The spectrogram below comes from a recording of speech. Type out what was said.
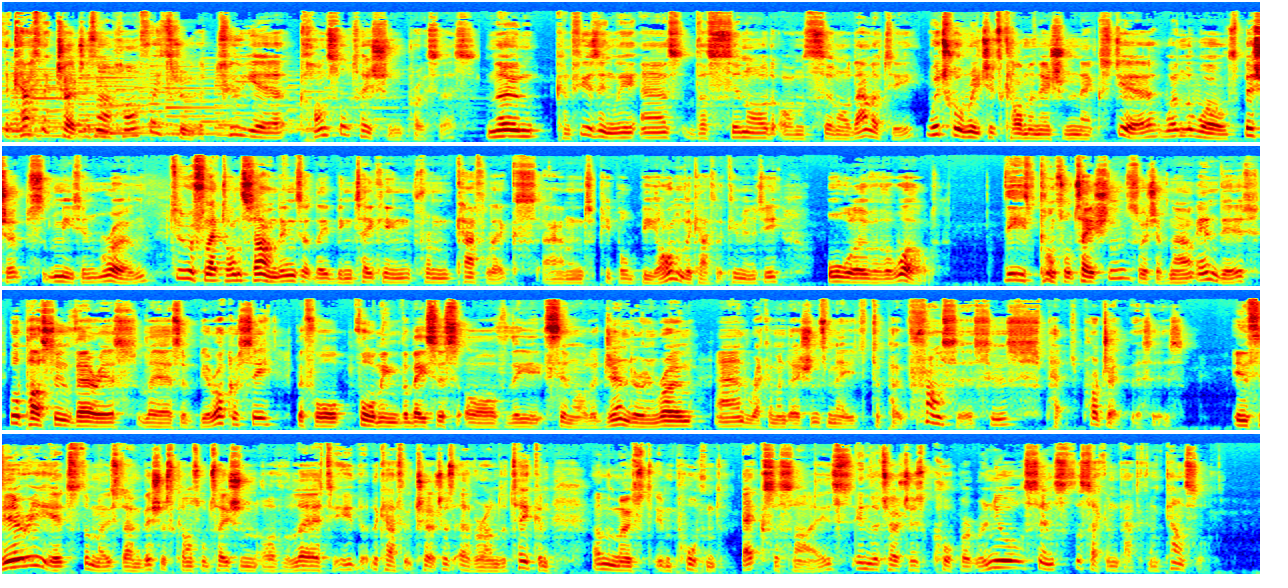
The Catholic Church is now halfway through a two year consultation process, known confusingly as the Synod on Synodality, which will reach its culmination next year when the world's bishops meet in Rome to reflect on soundings that they've been taking from Catholics and people beyond the Catholic community all over the world. These consultations, which have now ended, will pass through various layers of bureaucracy before forming the basis of the Synod agenda in Rome and recommendations made to Pope Francis, whose pet project this is. In theory, it's the most ambitious consultation of the laity that the Catholic Church has ever undertaken, and the most important exercise in the Church's corporate renewal since the Second Vatican Council.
